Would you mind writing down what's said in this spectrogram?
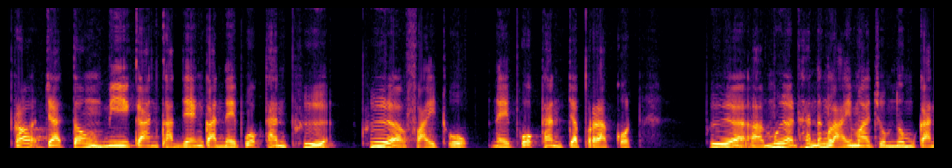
เพราะจะต้องมีการขัดแย้งกันในพวกท่านเพื่อเพื่อฝ่ายถูกในพวกท่านจะปรากฏ เพื่ออเมื่อท่านทั้งหลายมาชุมนุมกัน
